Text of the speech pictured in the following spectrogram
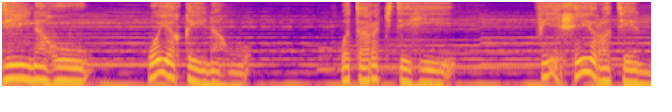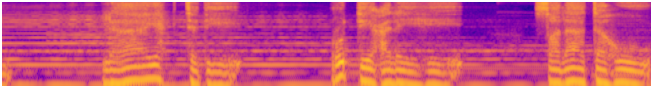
دينه ويقينه وتركته في حيرة لا يهتدي. ردي عليه صلاته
